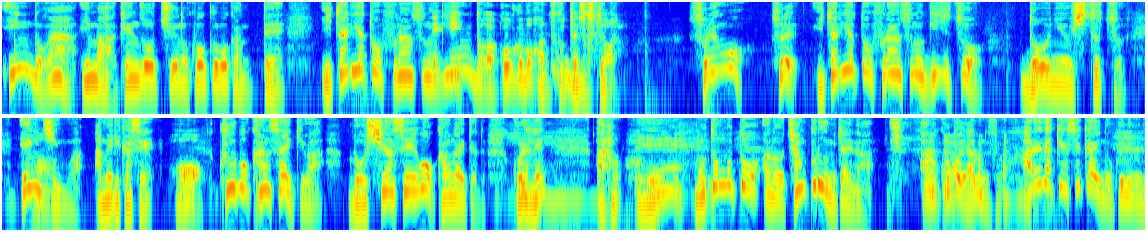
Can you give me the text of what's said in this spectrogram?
インドが今建造中の航空母艦って、イタリアとフランスのインドが航空母艦作ってるんです作ってかそれを、それ、イタリアとフランスの技術を導入しつつ、エンジンはアメリカ製。空母艦載機はロシア製を考えてる。これね、あの、えもともと、あの、チャンプルーみたいな、あの、ことをやるんですよ。あれだけ世界の国々、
